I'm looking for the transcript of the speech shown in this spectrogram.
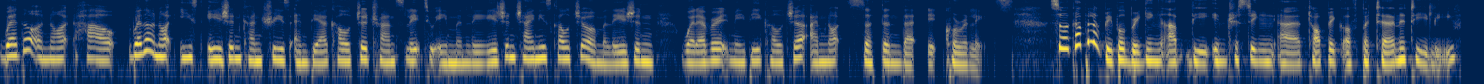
Whether or not how whether or not East Asian countries and their culture translate to a Malaysian Chinese culture or Malaysian whatever it may be culture, I'm not certain that it correlates. So, a couple of people bringing up the interesting uh, topic of paternity leave.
